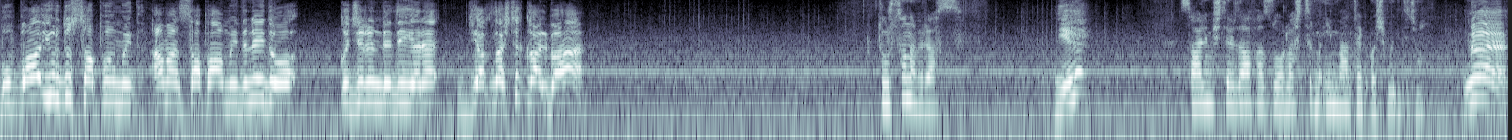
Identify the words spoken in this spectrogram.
Bu bağ yurdu sapığı mıydı? Aman sapağı mıydı? Neydi o? Gıcır'ın dediği yere yaklaştık galiba ha. Dursana biraz. Niye? Salim işleri daha fazla zorlaştırmayayım ben tek başıma gideceğim. Ne?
